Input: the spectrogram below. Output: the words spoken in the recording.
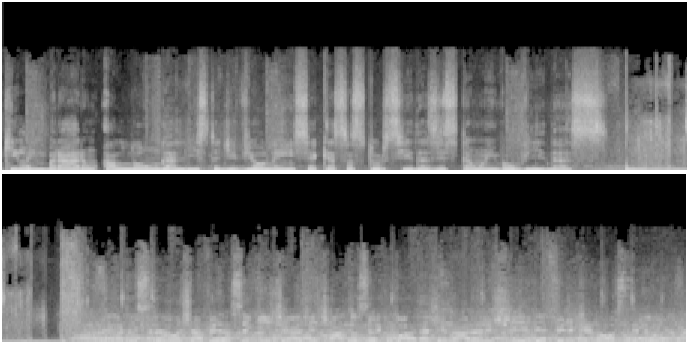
que lembraram a longa lista de violência que essas torcidas estão envolvidas. A torcida Mancha Verde é o seguinte, a gente é uma torcida que corre atrás de a gente defende o que é nosso, entendeu?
